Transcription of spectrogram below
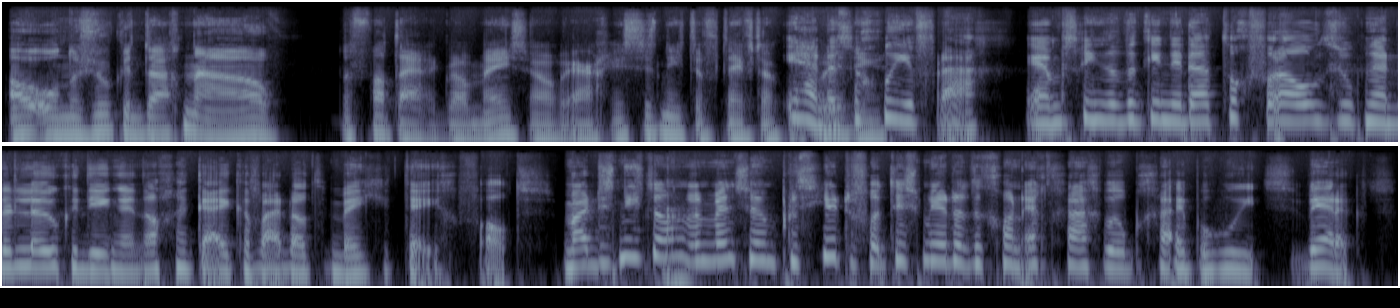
al onderzoekend dacht, nou, dat valt eigenlijk wel mee. Zo erg is het niet. Of het heeft ook Ja, dat is een goede goede vraag. Ja, misschien dat ik inderdaad toch vooral zoek naar de leuke dingen en dan gaan kijken waar dat een beetje tegenvalt. Maar het is niet om mensen hun plezier te Het is meer dat ik gewoon echt graag wil begrijpen hoe iets werkt.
